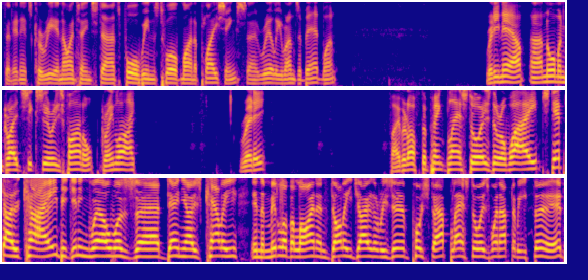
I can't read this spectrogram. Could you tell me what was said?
consistent in its career 19 starts, 4 wins, 12 minor placings, so rarely runs a bad one. Ready now, uh, Norman Grade 6 Series Final, green light. Ready. Favourite off the pink Blastoise, they're away. Stepped okay. Beginning well was uh, Daniels Kelly in the middle of the line, and Dolly Joe, the reserve, pushed up. Blastoise went up to be third.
